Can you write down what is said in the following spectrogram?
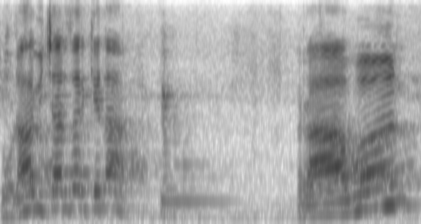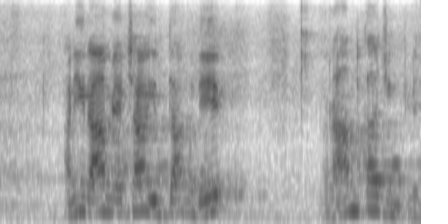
थोडा विचार जर केला रावण आणि राम याच्या युद्धामध्ये राम का जिंकले?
